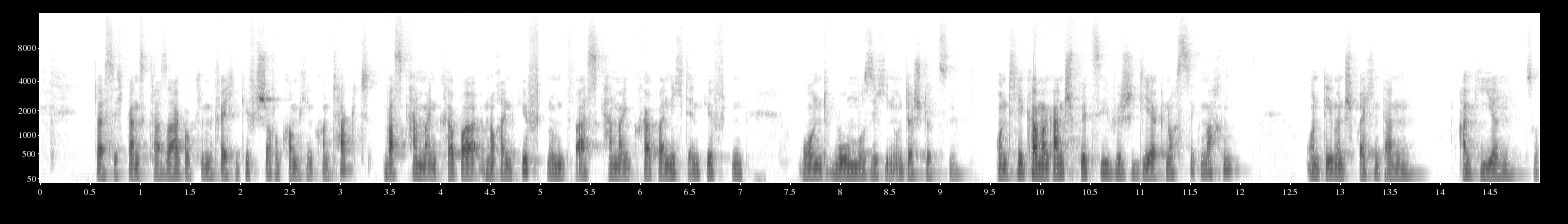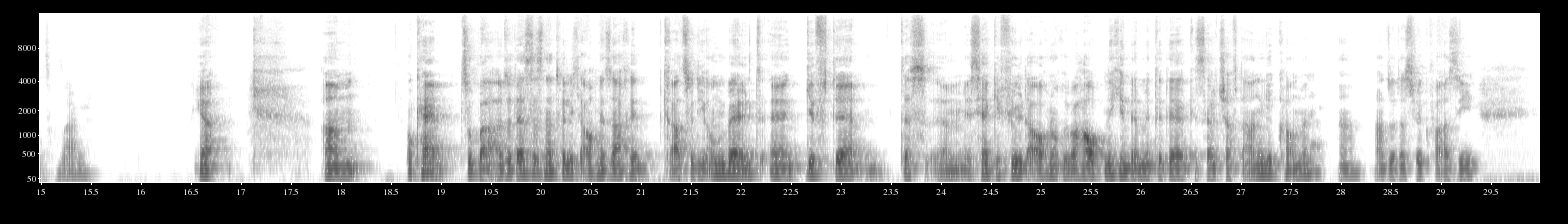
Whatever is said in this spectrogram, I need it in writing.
dass ich ganz klar sage, okay, mit welchen Giftstoffen komme ich in Kontakt, was kann mein Körper noch entgiften und was kann mein Körper nicht entgiften und wo muss ich ihn unterstützen. Und hier kann man ganz spezifische Diagnostik machen und dementsprechend dann agieren sozusagen. Ja. Ähm, okay, super. Also das ist natürlich auch eine Sache, gerade so die Umweltgifte, äh, das ähm, ist ja gefühlt auch noch überhaupt nicht in der Mitte der Gesellschaft angekommen. Ja. Ja? Also dass wir quasi,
